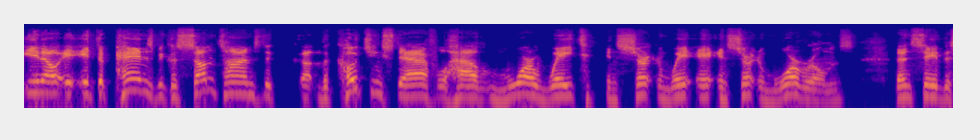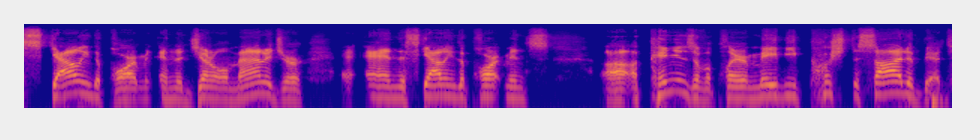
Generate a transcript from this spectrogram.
you know, it, it depends because sometimes the uh, the coaching staff will have more weight in certain way in certain war rooms than say the scouting department and the general manager and the scouting department's uh, opinions of a player may be pushed aside a bit.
